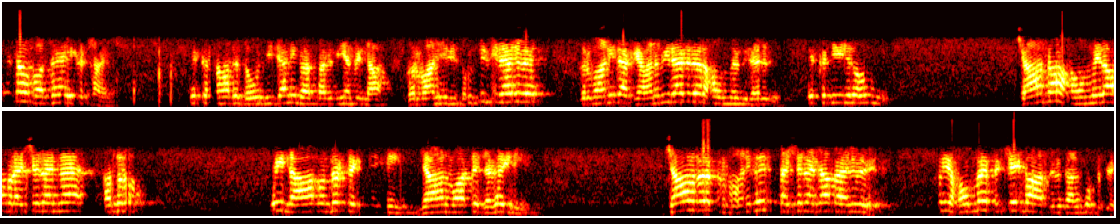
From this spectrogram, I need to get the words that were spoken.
ਇਹਦਾ ਵਧੇ ਇੱਕ ਥਾਂ ਇੱਕ ਥਾਂ ਤੇ ਦੋ ਚੀਜ਼ਾਂ ਨਹੀਂ ਬਚ ਸਕਦੀਆਂ ਵੀ ਨਾ, ਗੁਰਬਾਣੀ ਦੀ ਸੁਣਤੀ ਵੀ ਰਹਿ ਜਾਵੇ, ਗੁਰਬਾਣੀ ਦਾ ਗਿਆਨ ਵੀ ਰਹਿ ਜਾਵੇ ਹਉਮੈ ਵੀ ਰਹਿ ਜਾਵੇ। ਇੱਕ ਚੀਜ਼ ਰਹੂਗੀ। ਜਾਂ ਤਾਂ ਹਉਮੈ ਦਾ ਪ੍ਰੈਸ਼ਰ ਇੰਨਾ ਅੰਦਰੋਂ। ਵੀ ਨਾਮ ਅੰਦਰ ਟਿਕਦੀ ਨਹੀਂ ਜਾਣ ਵਾਸਤੇ ਜਗ੍ਹਾ ਹੀ ਨਹੀਂ ਜਾਂ ਅਗਰ ਗੁਰਬਾਣੀ ਦੇ ਪ੍ਰੈਸ਼ਰ ਇੰਨਾ ਪੈ ਜਾਵੇ ਕੋਈ ਹਉਮੈ ਪਿੱਛੇ ਹੀ ਮਾਰ ਦੇਵੇ, ਗੱਲ ਘੁੱਟ ਕੇ।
